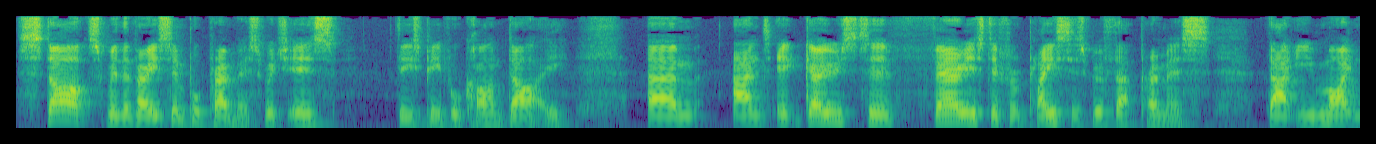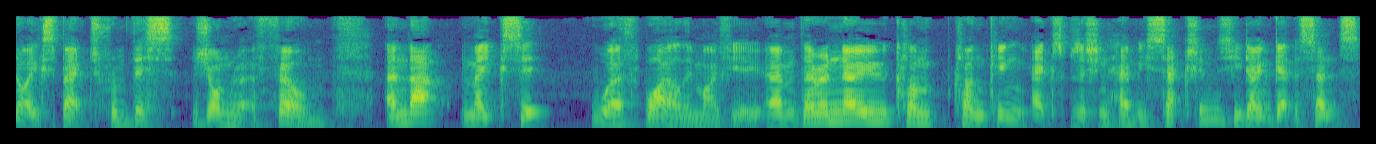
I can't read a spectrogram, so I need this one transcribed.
starts with a very simple premise, which is these people can't die. Um, and it goes to various different places with that premise that you might not expect from this genre of film, and that makes it worthwhile in my view. Um, there are no clump, clunking exposition heavy sections. You don't get the sense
